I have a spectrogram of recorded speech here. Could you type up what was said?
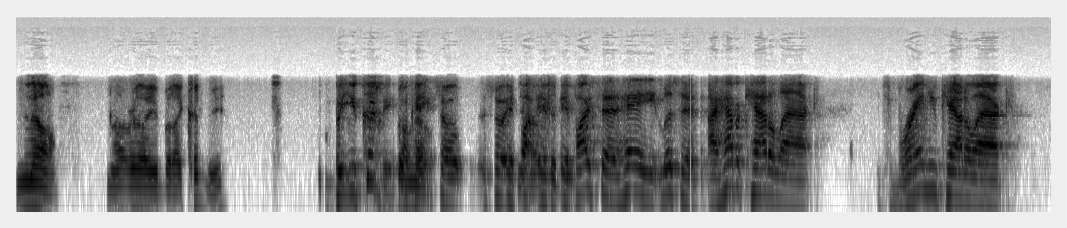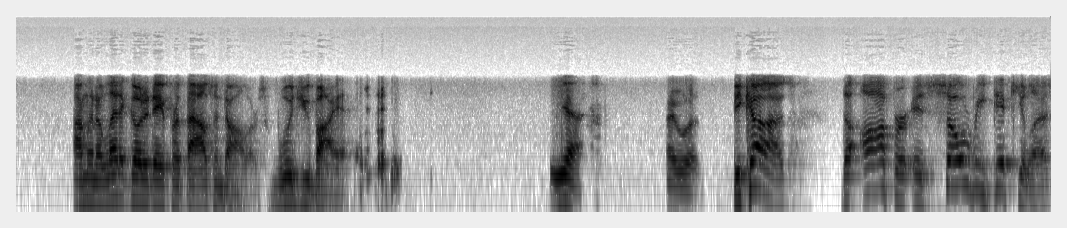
No, not really, but I could be. But you could be. But Okay, no. so so if Yeah, I if, if I said, "Hey, listen, I have a Cadillac. It's a brand new Cadillac. I'm going to let it go today for a thousand dollars. Would you buy it? Yes, I would. Because the offer is so ridiculous.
